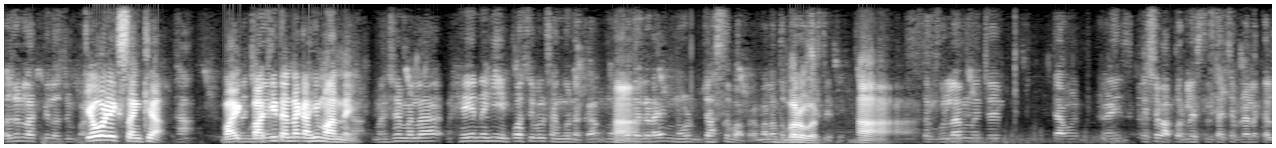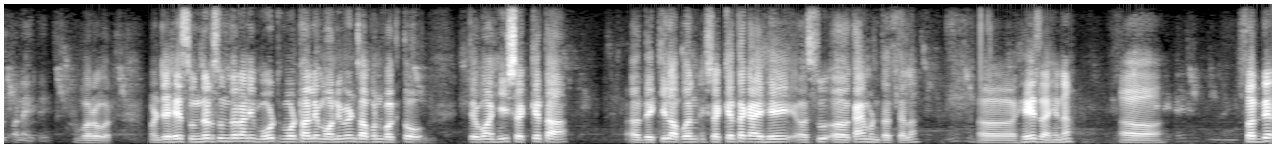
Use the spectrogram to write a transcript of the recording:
अजून लागतील अजून पाठवा. केवळ एक संख्या हा बाकी म्हणजे- बाकी त्यांना काही मान नाही हा, म्हणजे मला हे नाही इम्पॉसिबल सांगू नका हा. मोठा दगड आहे जास्त वापरा मला तो बरोबर. पाहिजेच. हां तर गुलाम म्हणजे कसे वापरले असतील त्याची आपल्याला कल्पना येते. बरोबर. म्हणजे हे सुंदर सुंदर आणि मोठमोठाले मॉन्युमेंट्स आपण बघतो तेव्हा ही शक्यता देखील आपण शक्यता काय हे सु काय म्हणतात त्याला? हेच आहे ना? सध्या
